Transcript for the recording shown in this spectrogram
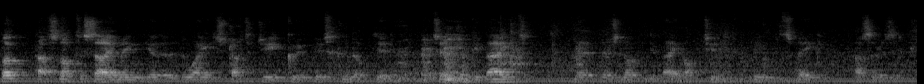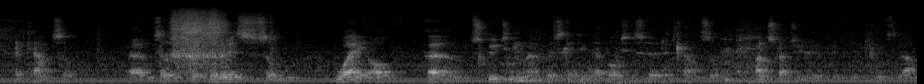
But that's not to say, I mean, you know, the, the way strategy group is conducted in terms of debate, there, there's no debate opportunity for people to speak as there is at council. Um, so th- there is some way of um, scrutiny members getting their voices heard at council and strategy group if it comes to that.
